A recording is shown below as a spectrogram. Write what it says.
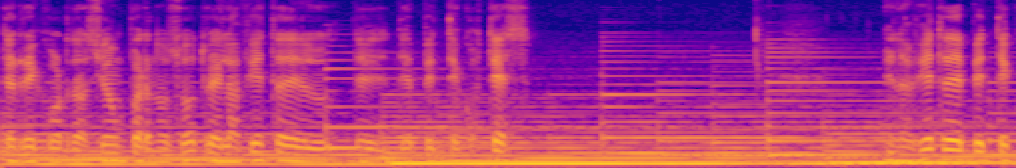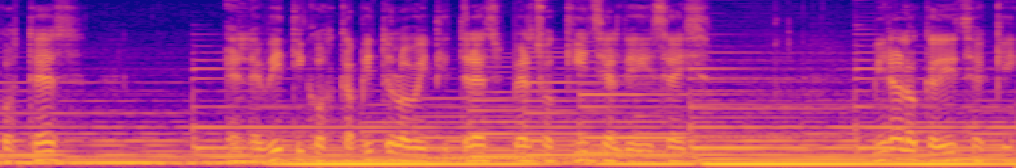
de recordación para nosotros es la fiesta de, de Pentecostés. En la fiesta de Pentecostés, en Levíticos capítulo 23, versos 15 al 16, mira lo que dice aquí.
